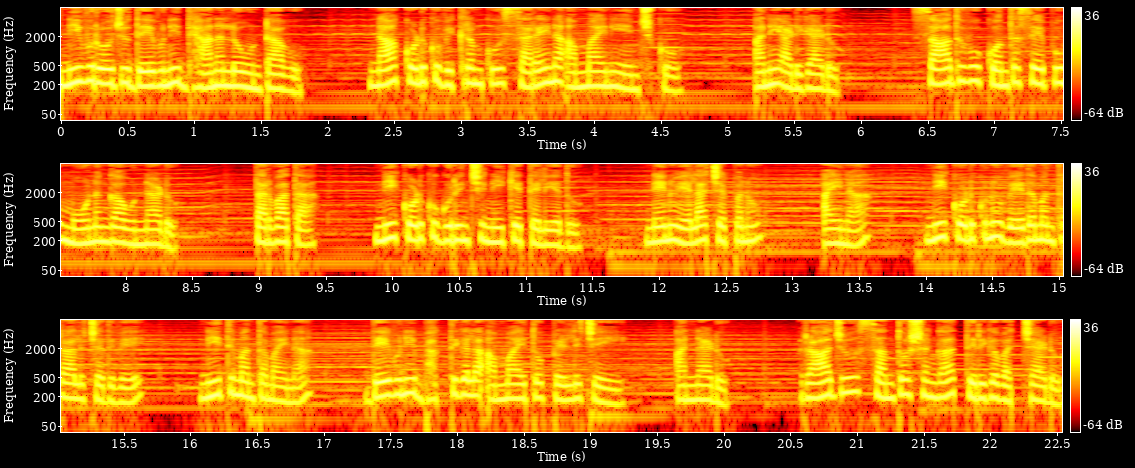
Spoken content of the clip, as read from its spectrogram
నీవు రోజు దేవుని ధ్యానంలో ఉంటావు. నా కొడుకు విక్రమ్కు సరైన అమ్మాయిని ఎంచుకో అని అడిగాడు. సాధువు కొంతసేపు మౌనంగా ఉన్నాడు. తర్వాత నీ కొడుకు గురించి నీకే తెలియదు. నేను ఎలా చెప్పను? అయినా నీ కొడుకును వేదమంత్రాలు చదివే నీతిమంతమైన దేవుని భక్తిగల అమ్మాయితో పెళ్ళి చేయి అన్నాడు. రాజు సంతోషంగా తిరిగవచ్చాడు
